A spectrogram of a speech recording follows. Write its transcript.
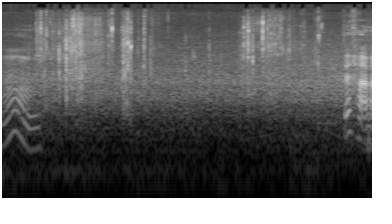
Mm. Pycha.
